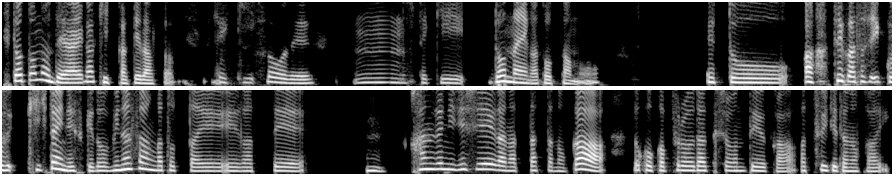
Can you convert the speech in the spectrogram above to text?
人との出会いがきっかけだったんですね。素敵そうです。うーん、素敵。どんな映画撮ったの？えっと、あ、っていうか私一個聞きたいんですけど、皆さんが撮った映画って、うん完全に自主映画だったのか、どこかプロダクションっていうか、がついてたのか、い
